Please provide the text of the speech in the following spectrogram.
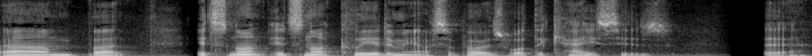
Um, but it's not it's not clear to me, I suppose, what the case is there.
